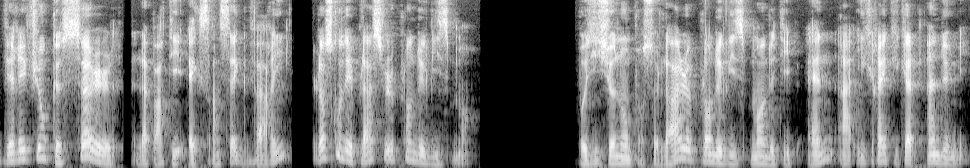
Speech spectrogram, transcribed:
Vérifions que seule la partie extrinsèque varie lorsqu'on déplace le plan de glissement. Positionnons pour cela le plan de glissement de type n à y égale 1,5.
